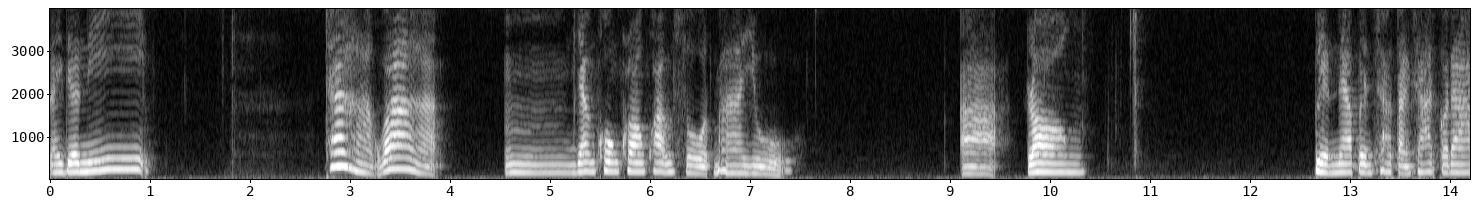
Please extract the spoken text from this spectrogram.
ในเดือนนี้ ถ้าหากว่ายังคงครองความโสดมาอยู่อลองเปลี่ยนแนวเป็นชาวต่างชาติก็ได้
